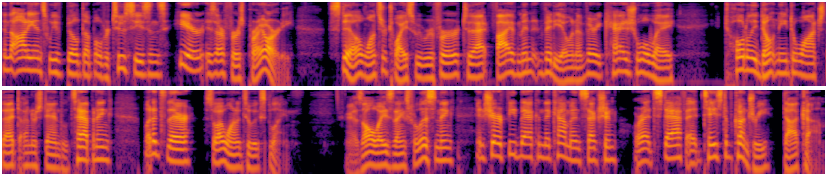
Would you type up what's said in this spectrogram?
and the audience we've built up over two seasons here is our first priority. Still, once or twice we refer to that five minute video in a very casual way. Totally don't need to watch that to understand what's happening, but it's there, so I wanted to explain. As always, thanks for listening, and share feedback in the comments section or at staff at tasteofcountry.com.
